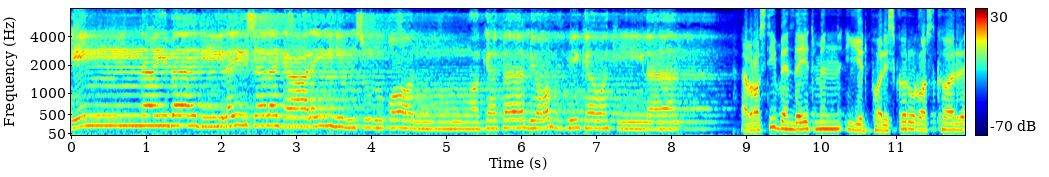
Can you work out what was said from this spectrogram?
إن عبادي ليس لك عليهم سلطان وكفى بربك وكيلا. ابراستی بندیت من ید پارسکار و راستکار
